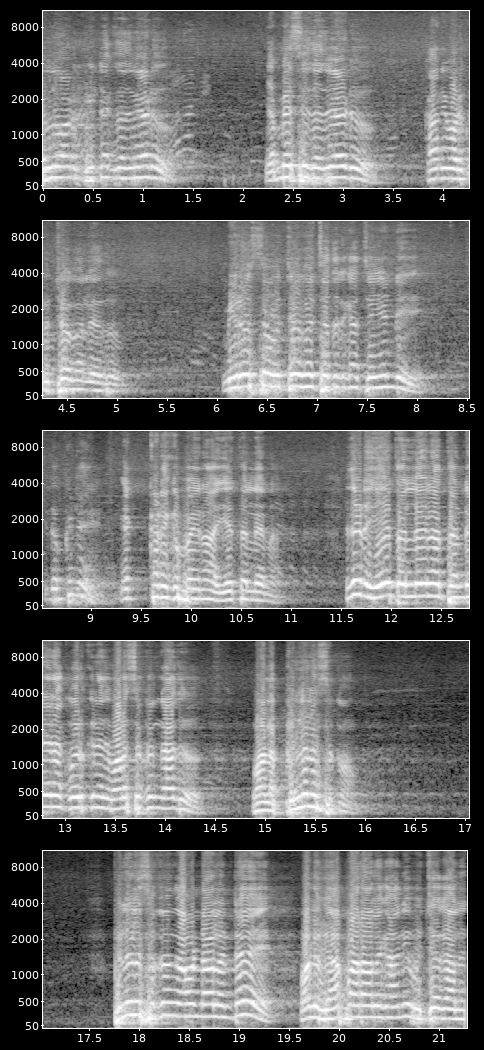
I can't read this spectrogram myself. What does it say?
పిల్లవాడు బీటెక్ చదివాడు ఎంఎస్సీ చదివాడు కానీ వాడికి ఉద్యోగం లేదు. మీరు వస్తే ఉద్యోగం చెదటిగా చేయండి. ఇది ఒక్కటే ఎక్కడికి పోయినా ఏ తల్లైనా ఎందుకంటే ఏ తల్లైనా తండ్రి అయినా కోరుకునేది వాళ్ళ సుఖం కాదు వాళ్ళ పిల్లల సుఖం. పిల్లలు సుఖంగా ఉండాలంటే వాళ్ళు వ్యాపారాలు కానీ ఉద్యోగాలు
